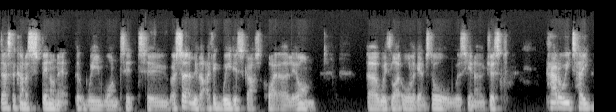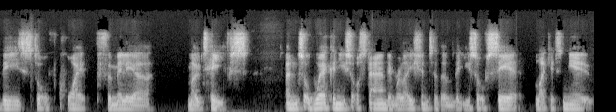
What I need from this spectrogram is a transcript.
that's the kind of spin on it that we wanted to. Or certainly that I think we discussed quite early on uh, with like All Against All was you know just how do we take these sort of quite familiar motifs? And sort of where can you sort of stand in relation to them that you sort of see it like it's new?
